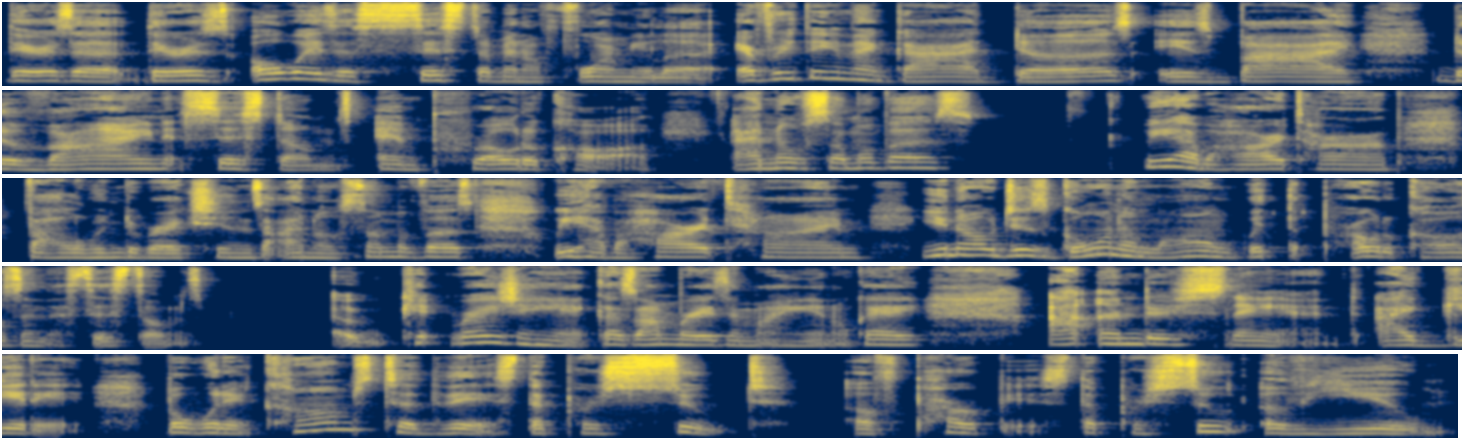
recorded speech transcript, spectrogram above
There's a, there is always a system and a formula. Everything that God does is by divine systems and protocol. I know some of us, we have a hard time following directions. I know some of us, we have a hard time, you know, just going along with the protocols and the systems. Okay, uh, raise your hand because I'm raising my hand, okay? I understand. I get it. But when it comes to this, the pursuit of purpose, the pursuit of you,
